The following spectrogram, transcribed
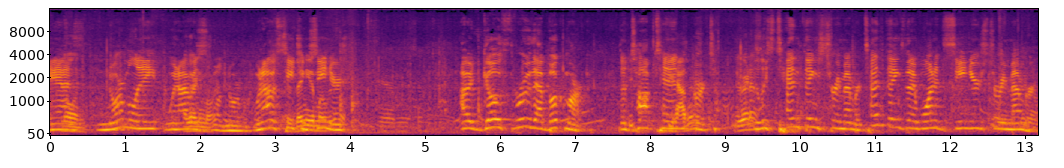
and normally when I was well, normally when I was teaching seniors, I would go through that bookmark, the top 10 or t- You right at least 10 things to remember, 10 things that I wanted seniors to remember.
